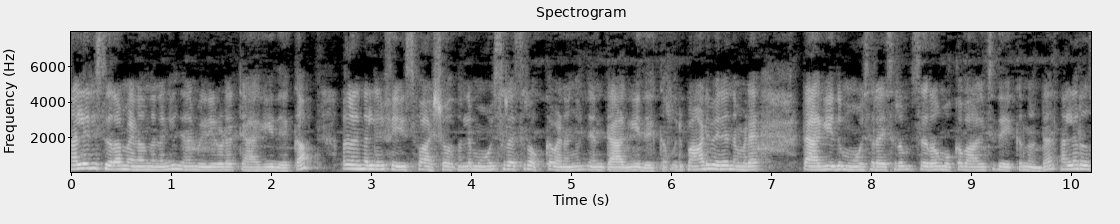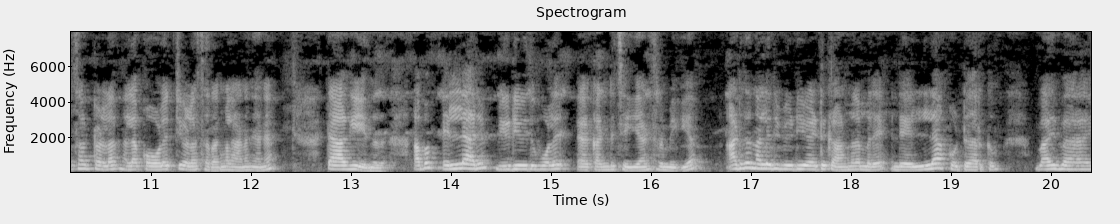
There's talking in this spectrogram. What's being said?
നല്ലൊരു സിറം വേണമെന്നുണ്ടെങ്കിൽ ഞാൻ വീഡിയോയുടെ ടാഗ് ചെയ്തേക്കാം. അതുപോലെ നല്ലൊരു ഫേസ് വാഷോ നല്ല മോയ്സ്ചറൈസറോ ഒക്കെ വേണമെങ്കിൽ ഞാൻ ടാഗ് ചെയ്തേക്കാം. ഒരുപാട് പേര് നമ്മുടെ ടാഗ് ചെയ്ത് മോയ്സ്ചറൈസറും സിറവും ഒക്കെ വാങ്ങിച്ച് തേക്കുന്നുണ്ട്. നല്ല റിസൾട്ടുള്ള നല്ല ക്വാളിറ്റിയുള്ള സിറങ്ങളാണ് ഞാൻ ടാഗ് ചെയ്യുന്നത്. അപ്പം എല്ലാവരും വീഡിയോ ഇതുപോലെ കണ്ട് ചെയ്യാൻ ശ്രമിക്കുക. അടുത്ത നല്ലൊരു വീഡിയോ ആയിട്ട് കാണുന്നതും വരെ എന്റെ എല്ലാ കൂട്ടുകാർക്കും ബൈ ബൈ.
